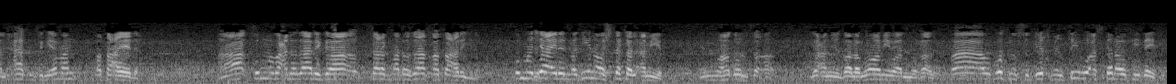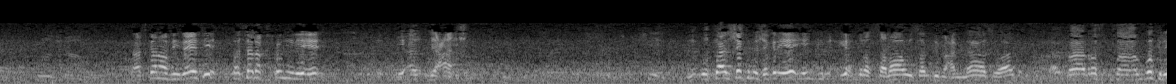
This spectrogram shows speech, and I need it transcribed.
الحاكم في اليمن قطع يده. ها ثم بعد ذلك سرق مرة ثانية قطع رجله. ثم جاء إلى المدينة واشتكى الأمير. إنه هذول يعني ظلموني وأنه غلط بكر الصديق من طيب وأسكنه في بيته. فاسكنه في بيته فسرق حلي لإيه؟ لعائشة. وكان شكله شكل إيه؟ يجي يحضر الصلاة ويصلي مع الناس وهذا. فابو بكر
